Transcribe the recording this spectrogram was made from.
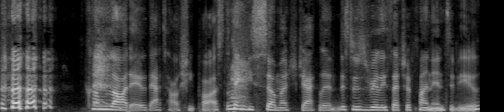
Cum laude. That's how she passed. Thank you so much, Jacqueline. This was really such a fun interview.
